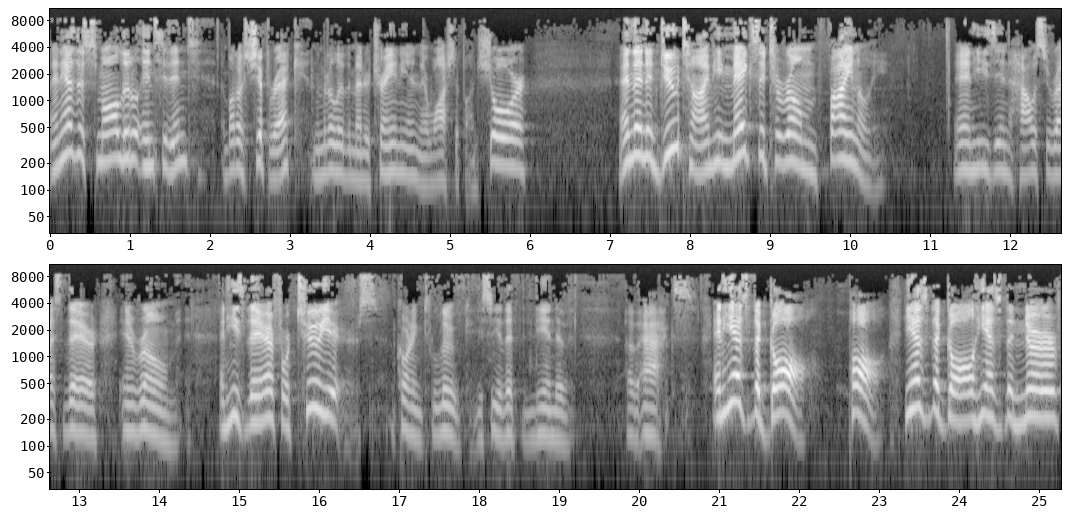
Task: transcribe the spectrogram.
And he has this small little incident about a shipwreck in the middle of the Mediterranean. They're washed up on shore. And then in due time, he makes it to Rome finally. And he's in house arrest there in Rome. And he's there for two years, according to Luke. You see that at the end of, of Acts. And he has the gall, Paul. He has the gall, he has the nerve,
